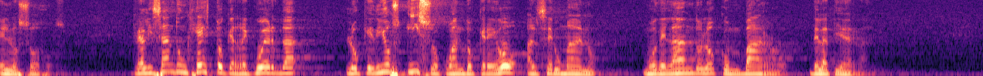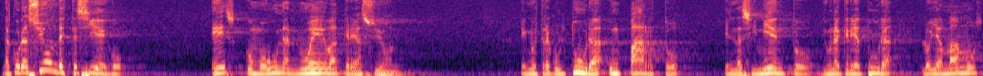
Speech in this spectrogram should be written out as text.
en los ojos, realizando un gesto que recuerda lo que Dios hizo cuando creó al ser humano, modelándolo con barro de la tierra. La curación de este ciego es como una nueva creación. En nuestra cultura, un parto, el nacimiento de una criatura, lo llamamos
